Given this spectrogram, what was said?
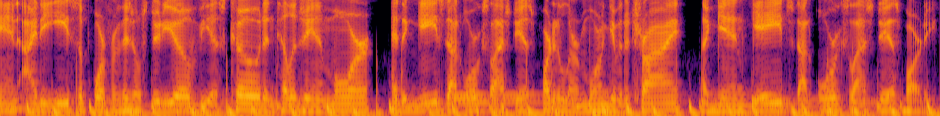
and IDE support for Visual Studio, VS Code, IntelliJ, and more. Head to gauge.org slash jsparty to learn more and give it a try. Again, gauge.org slash jsparty.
